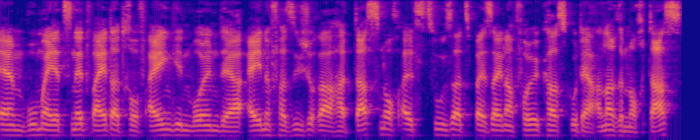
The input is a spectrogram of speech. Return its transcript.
ähm, wo wir jetzt nicht weiter drauf eingehen wollen. Der eine Versicherer hat das noch als Zusatz bei seiner Vollkasko, der andere noch das.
